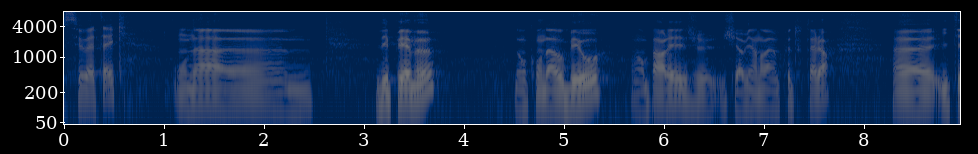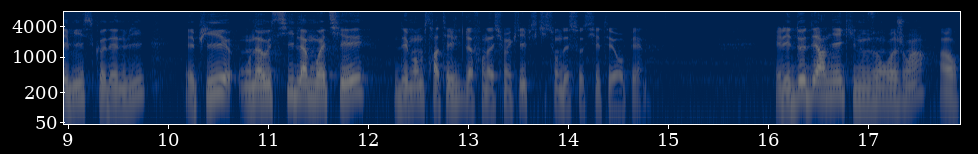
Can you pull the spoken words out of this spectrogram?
CEA Tech. On a des PME, donc on a OBO, on en parlait, j'y reviendrai un peu tout à l'heure. Itemis, Codenvi. Et puis on a aussi la moitié des membres stratégiques de la Fondation Eclipse qui sont des sociétés européennes. Et les deux derniers qui nous ont rejoints, alors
